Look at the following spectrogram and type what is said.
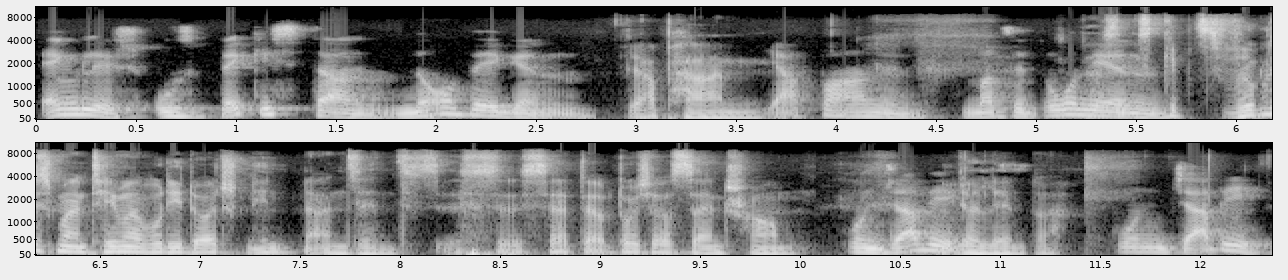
Englisch, Usbekistan, Norwegen, Japan. Japan, Mazedonien. Es gibt wirklich mal ein Thema, wo die Deutschen hinten an sind. Es, es hat ja durchaus seinen Charme. Punjabi. Niederländer. Punjabi.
